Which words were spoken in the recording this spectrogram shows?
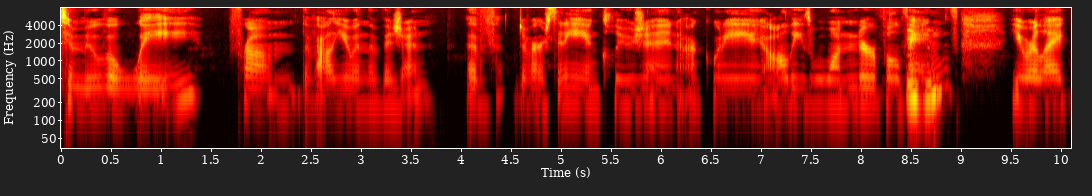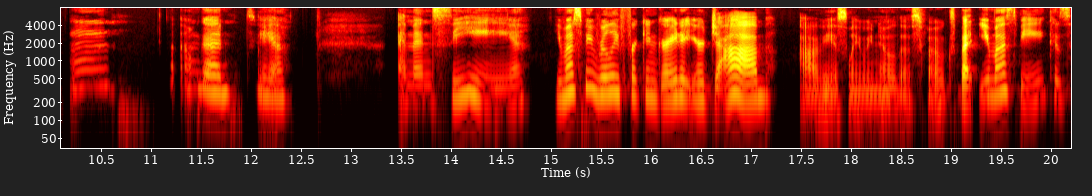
to move away from the value and the vision of diversity, inclusion, equity, all these wonderful hmm things, you were like, mm, I'm good. See ya. And then C, you must be really freaking great at your job. Obviously, we know this, folks, but you must be because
